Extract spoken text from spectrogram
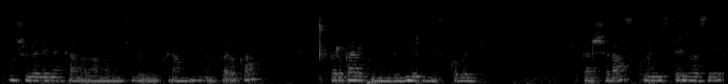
тому що людина, яка вела мене сьогодні в храм, вона перукар. Перукар, якому довірилась колись перший раз, коли відстригла собі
